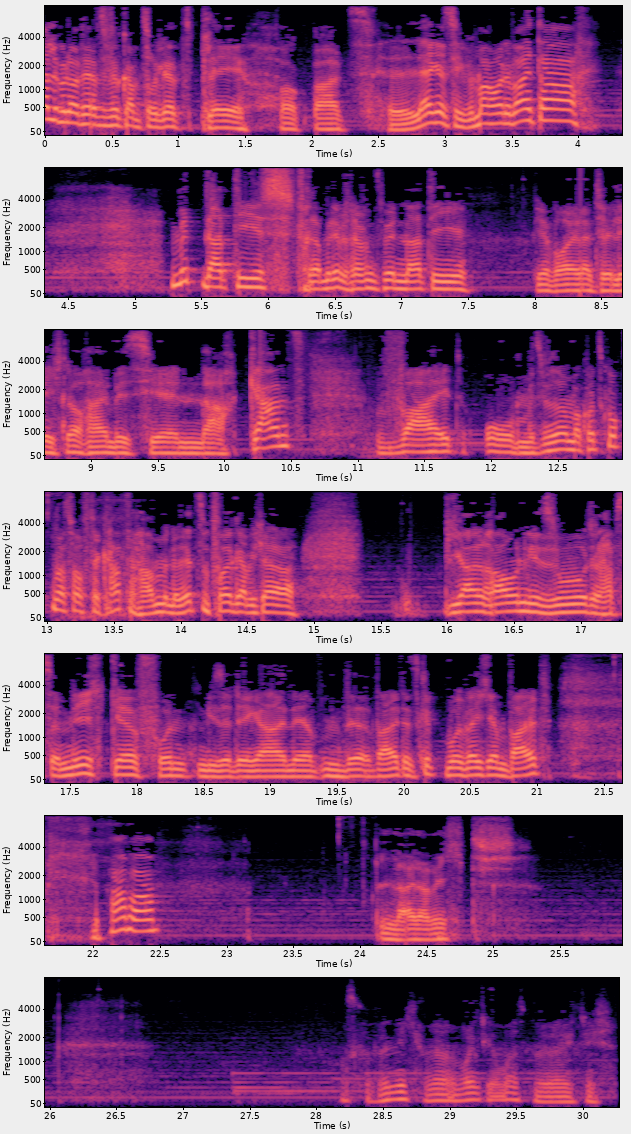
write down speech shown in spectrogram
Ja, liebe Leute, herzlich willkommen zurück. Let's Play Hogwarts Legacy. Wir machen heute weiter mit Nattis, mit dem Treffen mit Natti. Wir wollen natürlich noch ein bisschen nach ganz weit oben. Jetzt müssen wir mal kurz gucken, was wir auf der Karte haben. In der letzten Folge habe ich ja die Alraun gesucht und habe sie nicht gefunden, diese Dinger im Wald. Es gibt wohl welche im Wald, aber leider nicht was gewöhnlich? Bringt die irgendwas? Nö, nicht.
